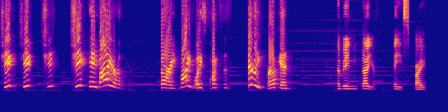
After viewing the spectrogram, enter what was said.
she, she, she, she came by earlier. Sorry, my voice box is really broken. I mean, you got your face probably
